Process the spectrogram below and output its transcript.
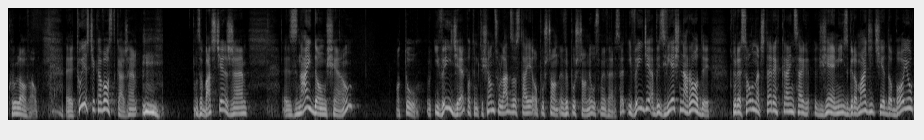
królował. E, tu jest ciekawostka, że zobaczcie, że znajdą się o tu. I wyjdzie, po tym tysiącu lat zostaje opuszczony, wypuszczony, ósmy werset, i wyjdzie, aby zwieść narody, które są na czterech krańcach ziemi, zgromadzić je do boju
